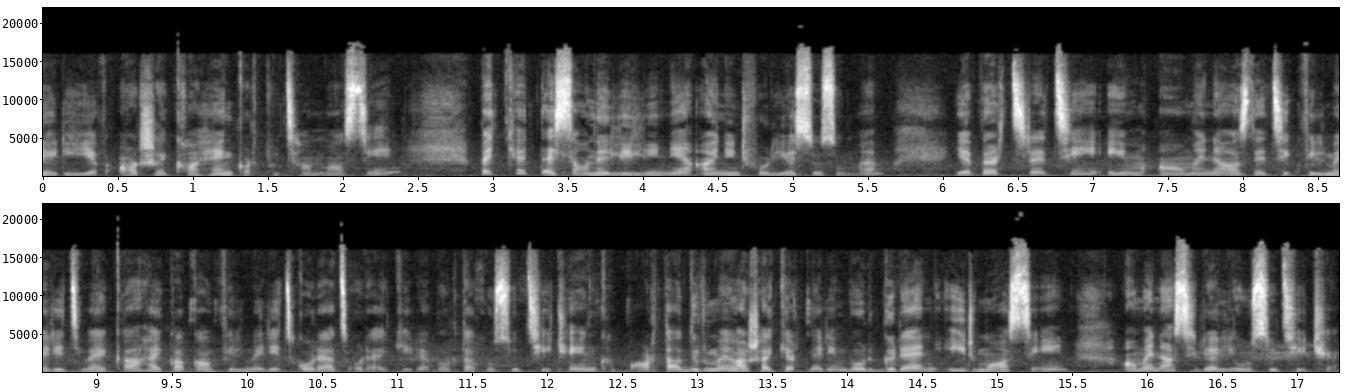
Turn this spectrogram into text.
դերի եւ արժեքահեն կրթության մասին, պետք է տեսանելի լինի այն ինչ որ ես ուզում եմ եւ վերցրեցի իմ ամենաազդեցիկ ֆիլմերից մեկը, հայկական ֆիլմերից Կորած օրագիրը, որտեղ ուսուցիչը ինքը պարտադրում է աշակերտներին, որ գրեն իր մասին ամենասիրելի ուսուցիչը։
